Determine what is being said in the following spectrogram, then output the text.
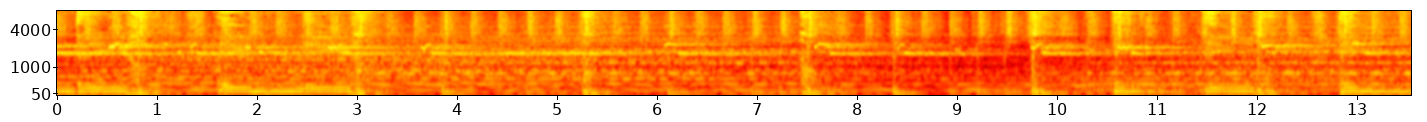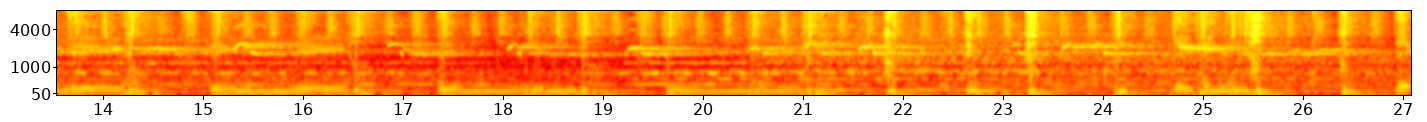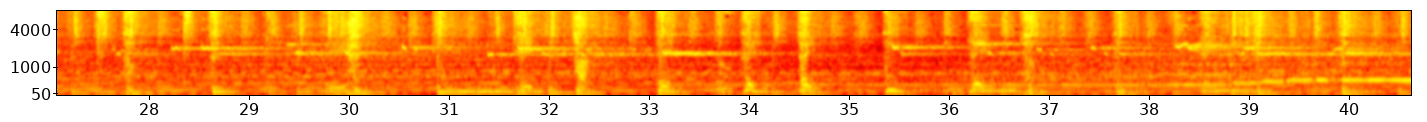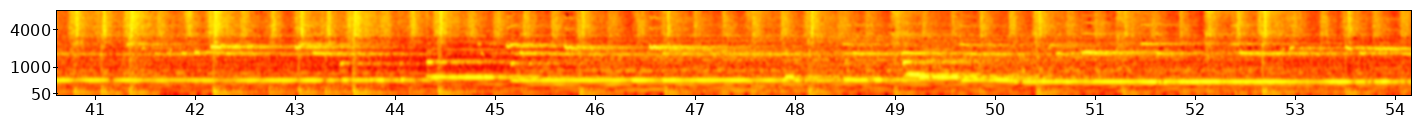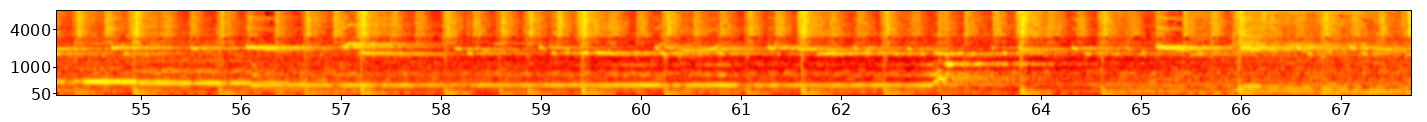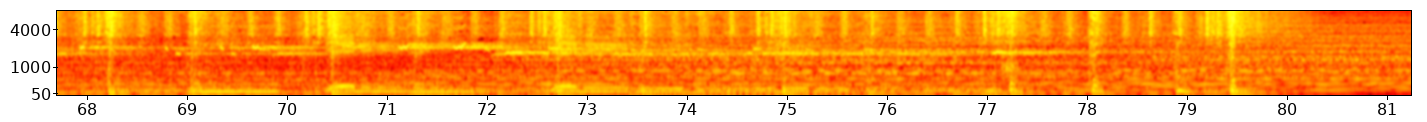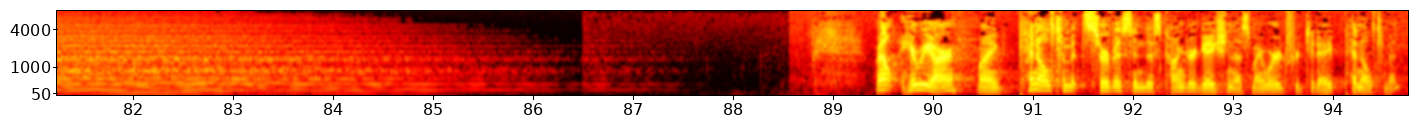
Well, here we are, my penultimate service in this congregation. That's my word for today, penultimate.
